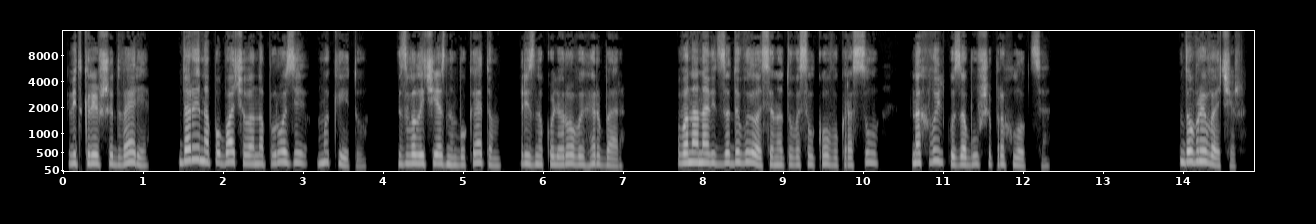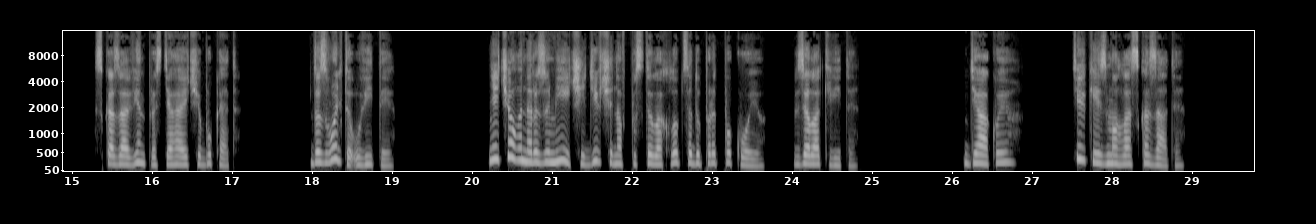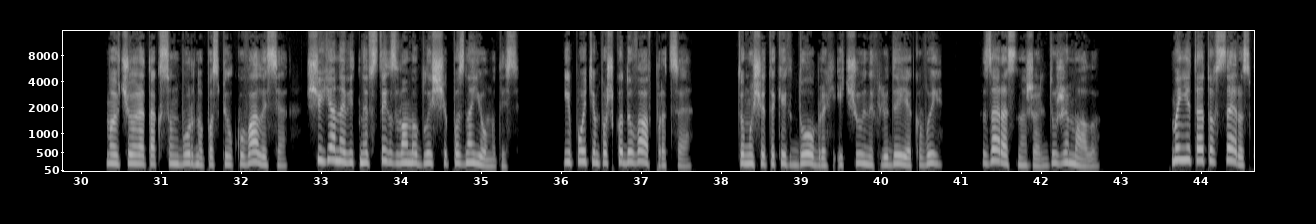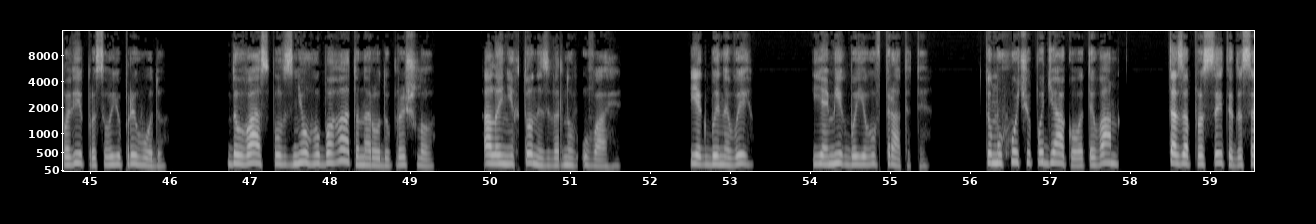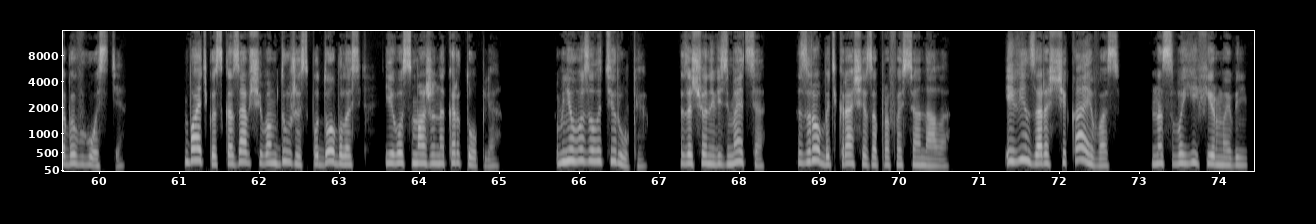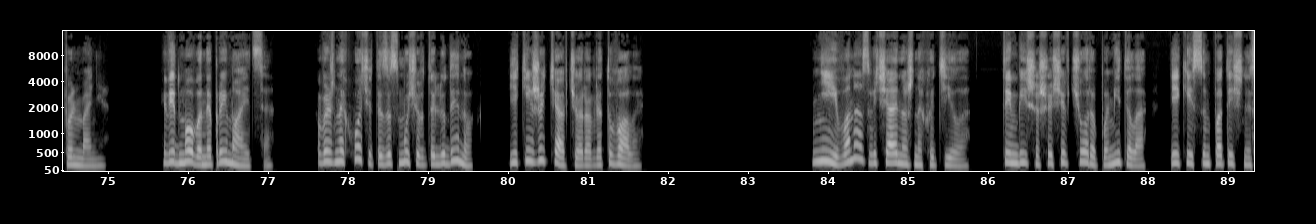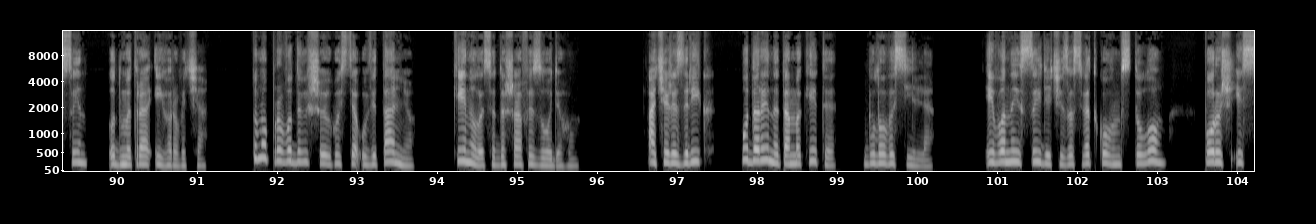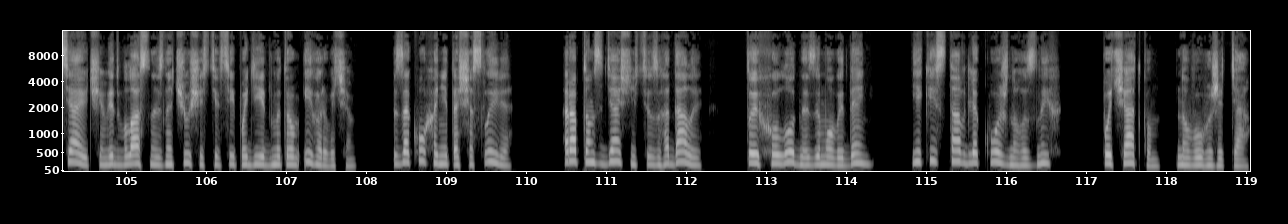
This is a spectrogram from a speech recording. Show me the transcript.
Відкривши двері, Дарина побачила на порозі Микиту з величезним букетом різнокольорових гербер. Вона навіть задивилася на ту веселкову красу, на хвильку забувши про хлопця. Добрий вечір, сказав він, простягаючи букет. Дозвольте увійти. Нічого не розуміючи, дівчина впустила хлопця до передпокою, взяла квіти. Дякую, тільки й змогла сказати. Ми вчора так сумбурно поспілкувалися, що я навіть не встиг з вами ближче познайомитись, і потім пошкодував про це, тому що таких добрих і чуйних людей, як ви, зараз, на жаль, дуже мало. Мені тато все розповів про свою пригоду. До вас повз нього багато народу пройшло, але ніхто не звернув уваги. Якби не ви, я міг би його втратити. Тому хочу подякувати вам та запросити до себе в гості. Батько сказав, що вам дуже сподобалась його смажена картопля. В нього золоті руки, за що не візьметься, зробить краще за професіонала. І він зараз чекає вас на своїй фірмовій пельмені. Відмова не приймається. Ви ж не хочете засмучувати людину, якій життя вчора врятували. Ні, вона, звичайно ж, не хотіла. Тим більше, що ще вчора помітила, який симпатичний син у Дмитра Ігоровича. Тому, проводивши гостя у вітальню, кинулася до шафи з одягом. А через рік у Дарини та Микити було весілля. І вони, сидячи за святковим столом, поруч із сяючим від власної значущості в цій події Дмитром Ігоровичем, закохані та щасливі, раптом з вдячністю згадали той холодний зимовий день, який став для кожного з них початком нового життя.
